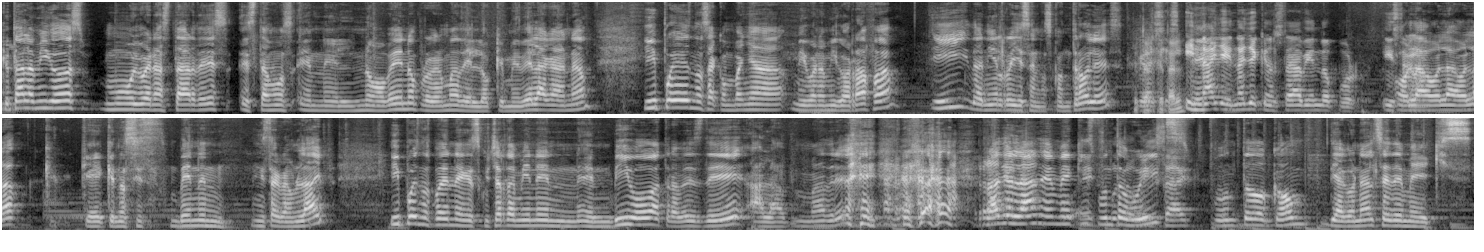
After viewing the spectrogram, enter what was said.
¿Qué tal amigos? Muy buenas tardes. Estamos en el noveno programa de Lo que me dé la gana. Y pues nos acompaña mi buen amigo Rafa y Daniel Reyes en los controles. ¿Qué tal? ¿Qué tal? Y Naye, Naye que nos está viendo por Instagram. Hola, hola, hola. Que, que- nos ven en Instagram Live. Y pues nos pueden escuchar también en, en vivo a través de a la madre radiolandmx.wix.com diagonal cdmx.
